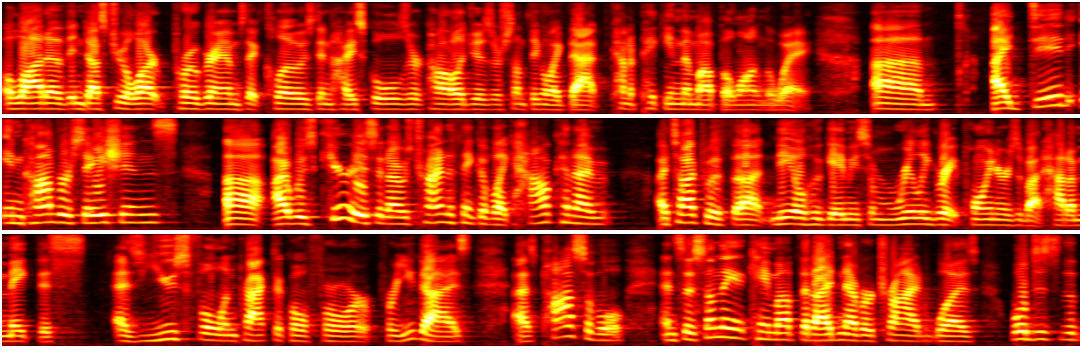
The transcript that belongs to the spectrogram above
a lot of industrial art programs that closed in high schools or colleges or something like that, kind of picking them up along the way. Um, I did in conversations, uh, I was curious and I was trying to think of like, how can I, I talked with uh, Neil who gave me some really great pointers about how to make this as useful and practical for, for you guys as possible. And so something that came up that I'd never tried was, well, does the,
